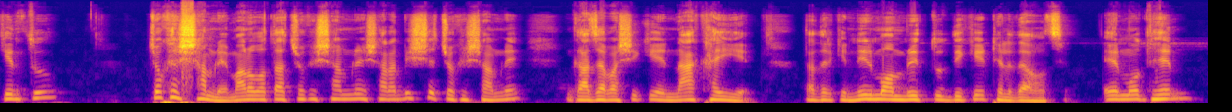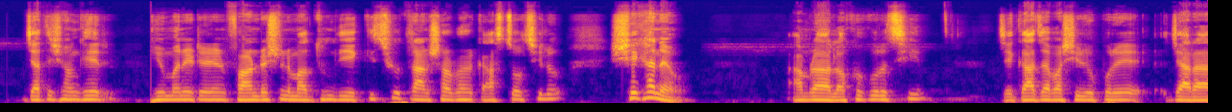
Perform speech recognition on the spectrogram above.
কিন্তু চোখের সামনে, মানবতার চোখের সামনে, সারা বিশ্বের চোখের সামনে গাজাবাসীকে না খাইয়ে তাদেরকে নির্মম মৃত্যুর দিকে ঠেলে দেওয়া হচ্ছে। এর মধ্যে জাতিসংঘের হিউম্যানিটেরিয়ান ফাউন্ডেশনের মাধ্যম দিয়ে কিছু ত্রাণ সরবরাহের কাজ চলছিল। সেখানেও আমরা লক্ষ্য করেছি যে গাজাবাসীর উপরে যারা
